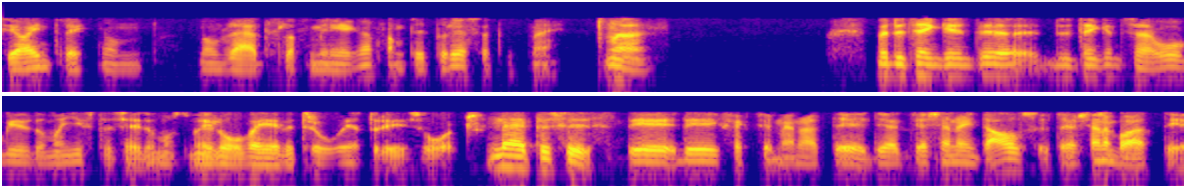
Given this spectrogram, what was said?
Så jag har inte direkt någon, någon rädsla för min egen framtid på det sättet, nej. Nej. Men du tänker inte, du tänker inte så här, åh gud, om man gifter sig då måste man ju lova evig trohet och det är svårt. Nej, precis. Det, det är exakt det jag menar. Att det, det, jag känner inte alls utan jag känner bara att det,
